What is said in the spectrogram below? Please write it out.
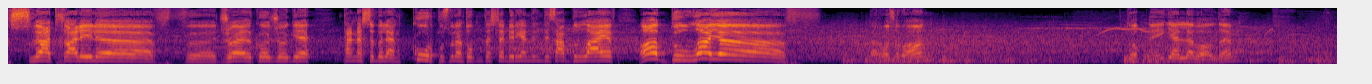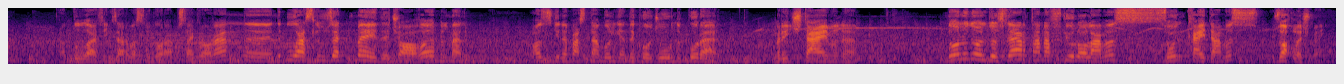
xislat halilov eh, joel kojoga tanasi bilan korpus bilan to'pni tashlab bergan endi esa abdullayev. Abdullayev! Darvozabon. To'pni egallab oldi. Abdullayevning zarbasini ko'ramiz takroran. Eh, endi bu asli uzatma edi chog'i bilmadim. Ozgina pastdan bo'lganda koja urinib ko'rardi birinchi taymini nol nol do'stlar tanaffusga yo'l olamiz. So'ng qaytamiz. Uzoqlashmang.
